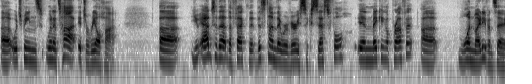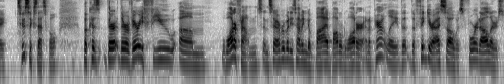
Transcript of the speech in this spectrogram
uh, which means when it's hot, it's real hot. Uh, you add to that the fact that this time they were very successful in making a profit. Uh, one might even say too successful, because there there are very few um, water fountains, and so everybody's having to buy bottled water. And apparently, the the figure I saw was four dollars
